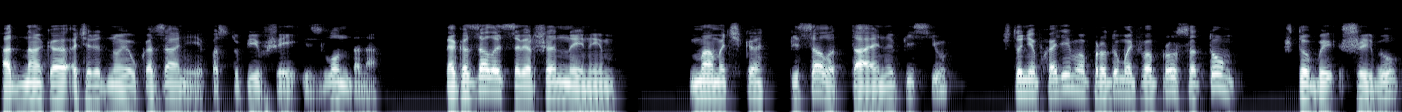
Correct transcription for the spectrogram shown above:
Однако очередное указание, поступившее из Лондона, оказалось совершенно иным. Мамочка писала тайнописью, что необходимо продумать вопрос о том, чтобы Шибл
